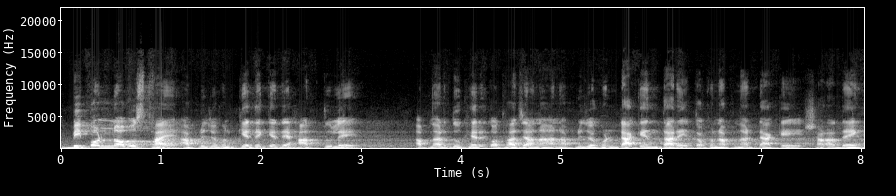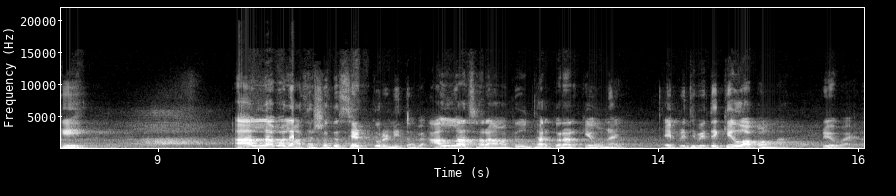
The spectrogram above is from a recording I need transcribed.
বিপন্ন অবস্থায় আপনি যখন কেঁদে কেঁদে হাত তুলে আপনার দুঃখের কথা জানান, আপনি যখন ডাকেন তারে, তখন আপনার ডাকে সাড়া দেয় কে? আল্লাহ বলে, মাথার সাথে সেট করে নিতে হবে। আল্লাহ ছাড়া আমাকে উদ্ধার করার কেউ নাই। এই পৃথিবীতে কেউ আপন না, প্রিয় ভাইরা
